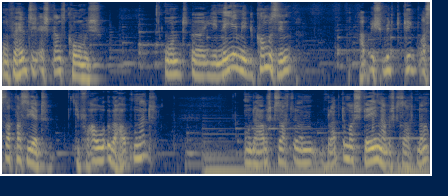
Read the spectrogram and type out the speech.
Und verhält sich echt ganz komisch. Und äh, je näher wir gekommen sind, habe ich mitgekriegt, was da passiert. Die Frau überhaupt nicht. Und da habe ich gesagt, ähm, bleib doch mal stehen, habe ich gesagt. Ne?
